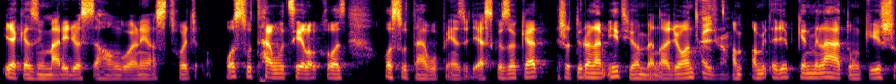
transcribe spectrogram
igyekezzünk már így összehangolni azt, hogy hosszú távú célokhoz, hosszú távú pénzügyi eszközöket, és a türelem itt jön be nagyon, amit egyébként mi látunk is,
